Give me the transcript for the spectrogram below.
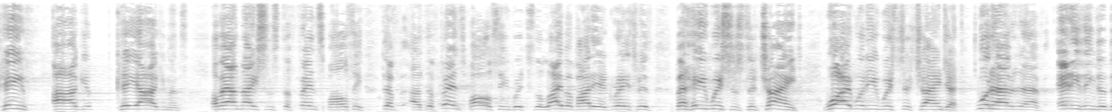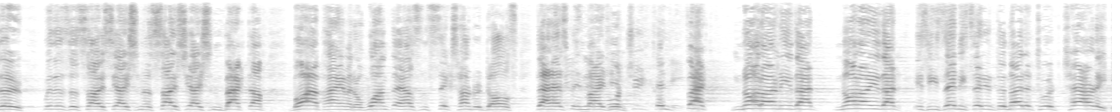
key, argu key arguments of our nation's defence policy, a uh, defence policy which the Labor Party agrees with, but he wishes to change. Why would he wish to change it? Would have it have anything to do with his association, association backed up by a payment of $1,600 that has been made him. In fact, not only that, not only that is he said he said he donated to a charity.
